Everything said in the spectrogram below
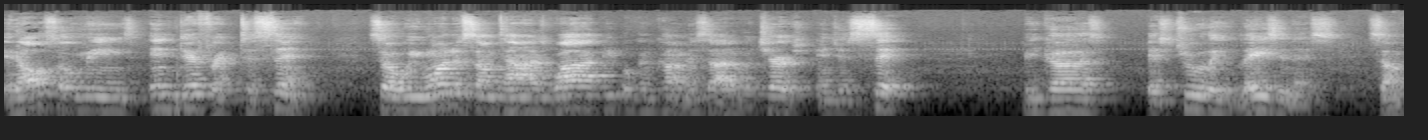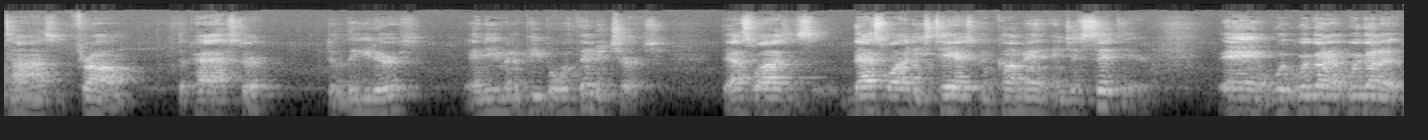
It also means indifferent to sin. So we wonder sometimes why people can come inside of a church and just sit because it's truly laziness sometimes from the pastor, the leaders, and even the people within the church. That's why that's why these tares can come in and just sit there. And we're gonna we're gonna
